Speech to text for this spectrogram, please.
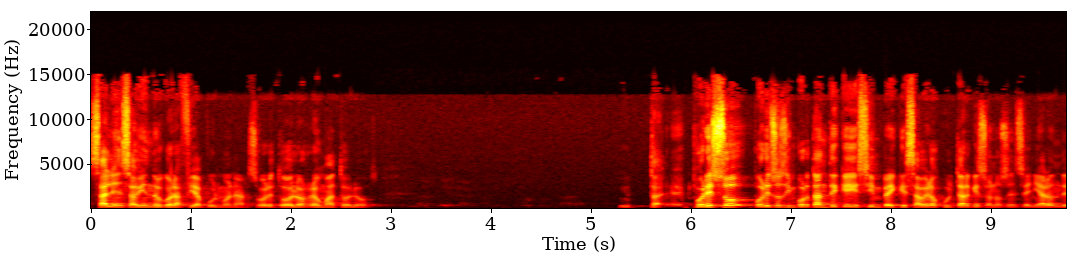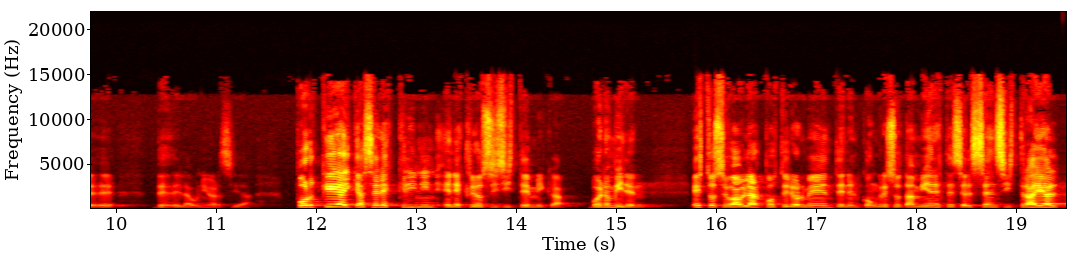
salen sabiendo ecografía pulmonar, sobre todo los reumatólogos. Por eso, por eso es importante que siempre hay que saber ocultar, que eso nos enseñaron desde, desde la universidad. ¿Por qué hay que hacer screening en esclerosis sistémica? Bueno, miren, esto se va a hablar posteriormente en el Congreso también. Este es el Census Trial,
